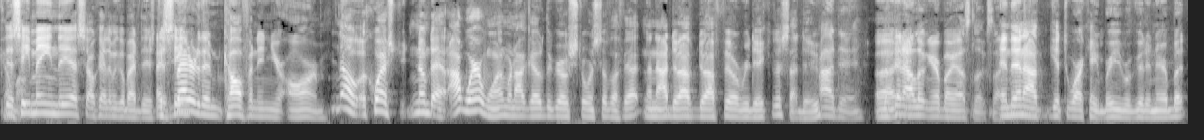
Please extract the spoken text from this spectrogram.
Does he mean this? Okay, let me go back to this. Does It's he- better than coughing in your arm. No, a question. No doubt. I wear one when I go to the grocery store and stuff like that. And I do. I do. I feel ridiculous. I do. I do. Uh, But then I look and everybody else looks like And then I get to where I can't breathe real good in there. But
